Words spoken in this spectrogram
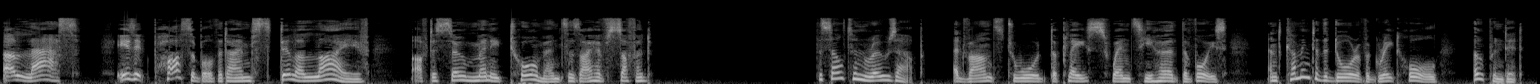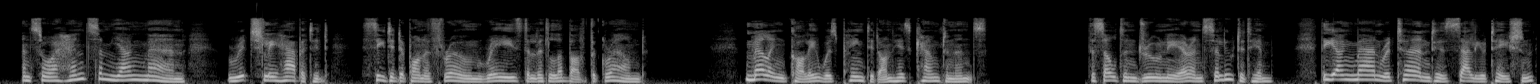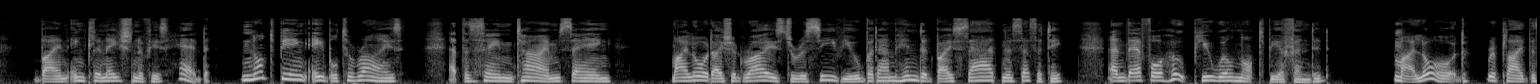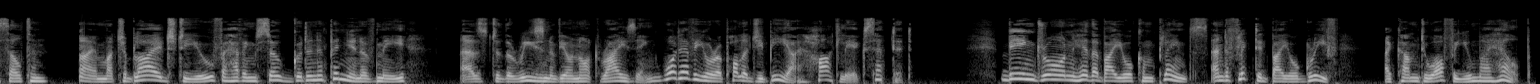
Alas! Is it possible that I am still alive, after so many torments as I have suffered? The Sultan rose up, advanced toward the place whence he heard the voice, and coming to the door of a great hall, opened it, and saw a handsome young man, richly habited, seated upon a throne raised a little above the ground. Melancholy was painted on his countenance. The Sultan drew near and saluted him. The young man returned his salutation by an inclination of his head, not being able to rise, at the same time saying, My lord, I should rise to receive you, but am hindered by sad necessity, and therefore hope you will not be offended. My lord, replied the Sultan, I am much obliged to you for having so good an opinion of me. As to the reason of your not rising, whatever your apology be, I heartily accept it. Being drawn hither by your complaints, and afflicted by your grief, I come to offer you my help.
